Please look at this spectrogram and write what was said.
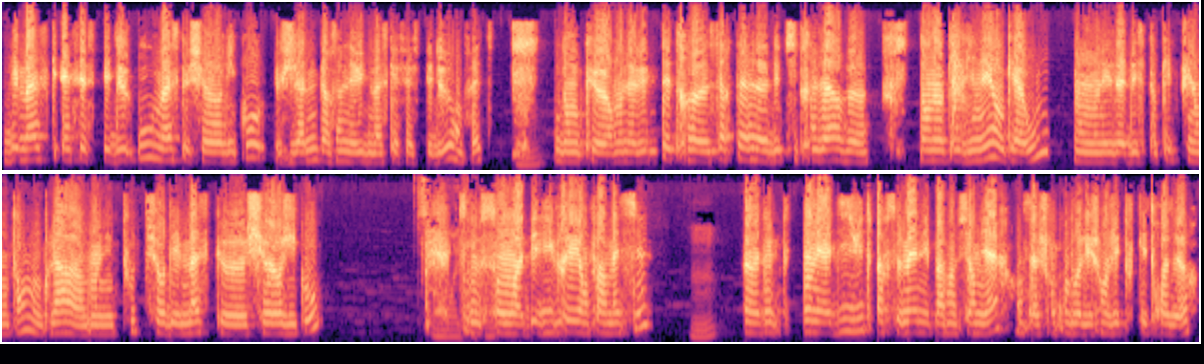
des masques FFP2 ou masques chirurgicaux. Jamais personne n'a eu de masque FFP2 en fait. Mhm. Donc on avait peut-être certaines des petites réserves dans nos cabinets au cas où. On les a déstockés depuis longtemps. Donc là, on est toutes sur des masques chirurgicaux qui nous sont délivrés en pharmacie. Mhm. Euh, donc, on est à 18 par semaine et par infirmière, en sachant qu'on doit les changer toutes les 3 heures.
